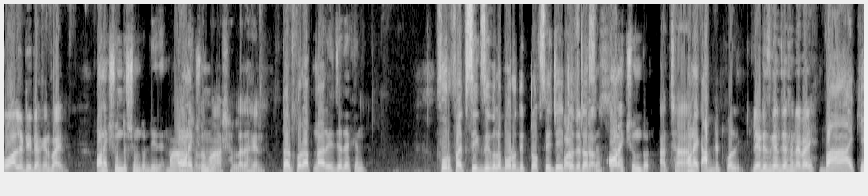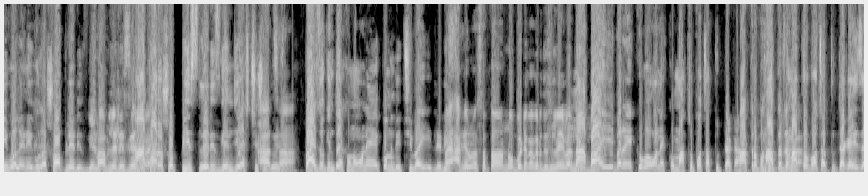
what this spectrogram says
কোয়ালিটি দেখেন ভাই। অনেক সুন্দর সুন্দর ডিজাইন অনেক সুন্দর। মাশাআল্লাহ দেখেন। তারপর আপনার এই যে দেখেন ফোর ফাইভ সিক্স যেগুলো বড়দের টপস এই যে আছে অনেক সুন্দর। আচ্ছা। অনেক আপডেট কোয়ালিটি লেডিস গেঞ্জি আছে না ভাই? ভাই কি বলেন এগুলা সব লেডিস গেঞ্জি সব ladies গেঞ্জি ভাই? আঠারোশো পিস লেডিস গেঞ্জি আসছে শুধু আচ্ছা। প্রাইসও কিন্তু এখন অনেক কমে দিচ্ছি ভাই লেডিস আগের বছর তো নব্বই টাকা করে দিয়েছিলেন এবার না ভাই এবারে একেবারে অনেক কম মাত্র পঁচাত্তর টাকা। মাত্র 75 টাকা? মাত্র পঁচাত্তর টাকা এই যে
